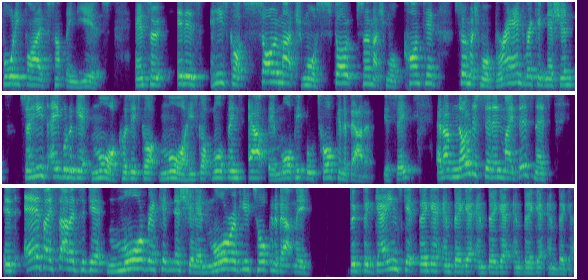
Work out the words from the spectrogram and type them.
45 something years. And so it is, he's got so much more scope, so much more content, so much more brand recognition. So he's able to get more because he's got more, he's got more things out there, more people talking about him, you see? And I've noticed it in my business is as I started to get more recognition and more of you talking about me, the, the gains get bigger and bigger and bigger and bigger and bigger.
